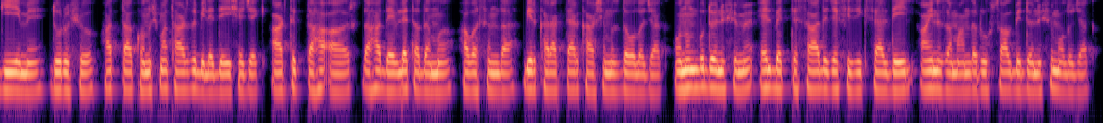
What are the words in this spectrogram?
giyimi, duruşu, hatta konuşma tarzı bile değişecek. Artık daha ağır, daha devlet adamı havasında bir karakter karşımızda olacak. Onun bu dönüşümü elbette sadece fiziksel değil, aynı zamanda ruhsal bir dönüşüm olacak.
